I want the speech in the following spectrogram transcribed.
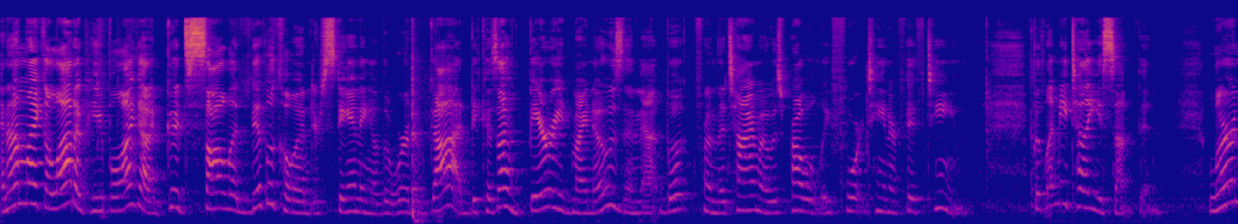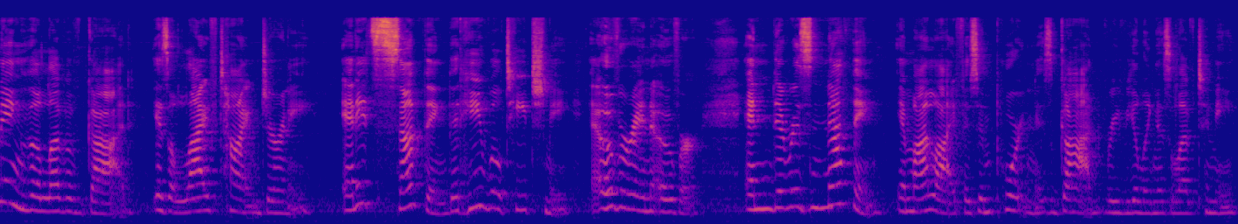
And unlike a lot of people, I got a good solid biblical understanding of the Word of God because I've buried my nose in that book from the time I was probably 14 or 15. But let me tell you something. Learning the love of God is a lifetime journey. And it's something that He will teach me over and over. And there is nothing in my life as important as God revealing His love to me.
